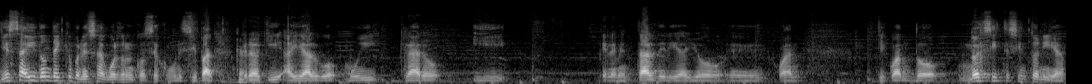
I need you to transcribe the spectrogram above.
Y es ahí donde hay que ponerse de acuerdo en el Consejo Municipal. Pero aquí hay algo muy claro y elemental, diría yo, eh, Juan, que cuando no existe sintonía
